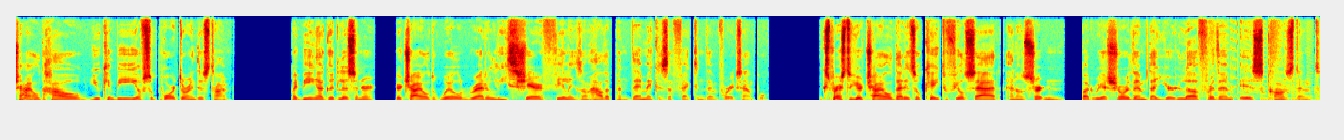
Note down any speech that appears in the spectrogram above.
child how you can be of support during this time. By being a good listener, your child will readily share feelings on how the pandemic is affecting them, for example. Express to your child that it's okay to feel sad and uncertain, but reassure them that your love for them is constant.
